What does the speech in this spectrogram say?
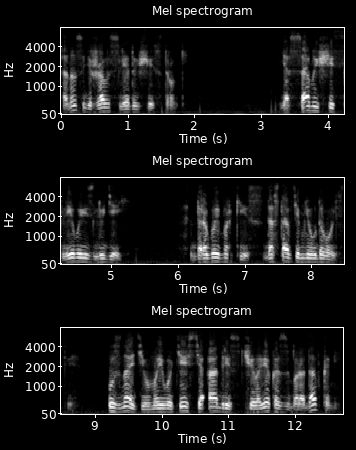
Оно содержало следующие строки. «Я самый счастливый из людей. Дорогой маркиз, доставьте мне удовольствие. Узнайте у моего тестя адрес человека с бородавками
